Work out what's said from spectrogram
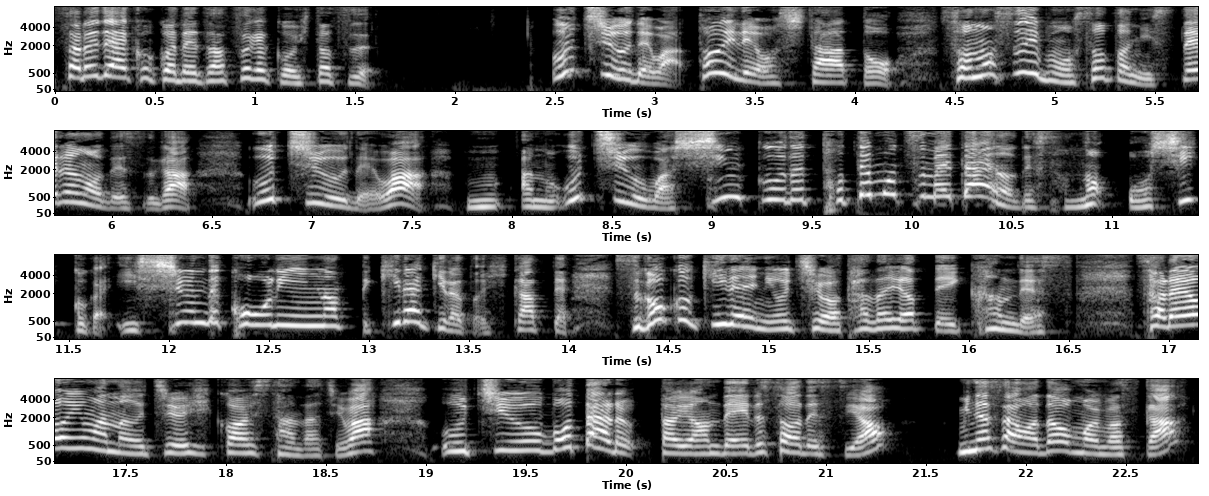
それではここで雑学を一つ。宇宙ではトイレをした後、その水分を外に捨てるのですが、宇宙では、あの、宇宙は真空でとても冷たいので、そのおしっこが一瞬で氷になってキラキラと光って、すごく綺麗に宇宙を漂っていくんです。それを今の宇宙飛行士さんたちは、宇宙ボタルと呼んでいるそうですよ。皆さんはどう思いますか？というこ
